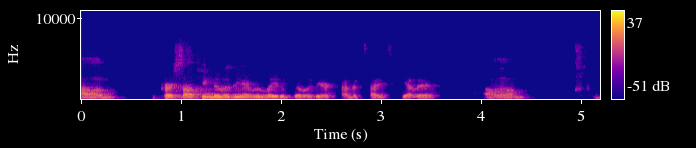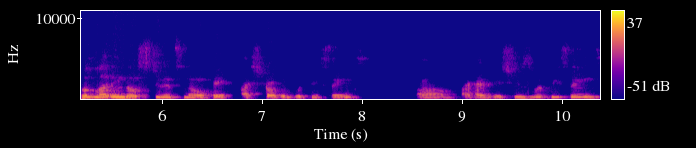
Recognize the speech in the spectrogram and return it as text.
Um, first off, humility and relatability are kind of tied together. Um, but letting those students know, hey, I struggled with these things. Um, I had issues with these things.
